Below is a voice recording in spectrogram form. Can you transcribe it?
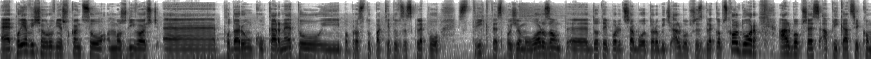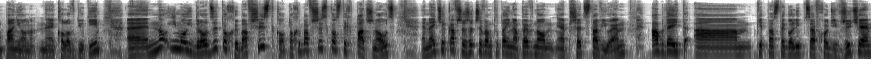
E, pojawi się również w końcu możliwość e, podarunku karnetu i po prostu pakietów ze sklepu stricte z poziomu Warzone. E, do tej pory trzeba było to robić albo przez Black Ops Cold War, albo przez aplikację Companion e, Call of Duty. E, no i moi drodzy, to chyba wszystko. To chyba wszystko z tych patch notes. E, najciekawsze rzeczy Wam tutaj na pewno e, przedstawiłem. Update a 15 lipca wchodzi w życie,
